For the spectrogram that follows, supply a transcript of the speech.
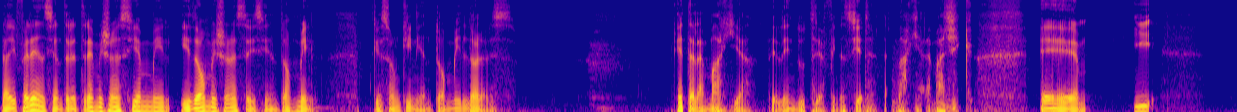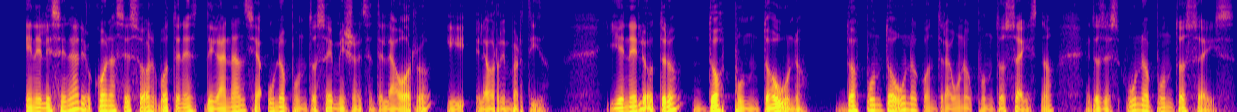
la diferencia entre 3 millones 100 mil y 2 millones 600 mil, que son 500 mil dólares. Esta es la magia de la industria financiera, la magia, la magic. Eh, y en el escenario con asesor vos tenés de ganancia 1.6 millones entre el ahorro y el ahorro invertido. Y en el otro 2.1. 2.1 contra 1.6, ¿no? Entonces 1.6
